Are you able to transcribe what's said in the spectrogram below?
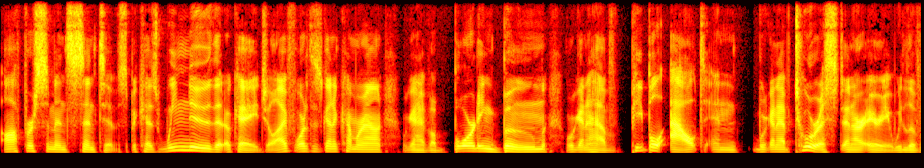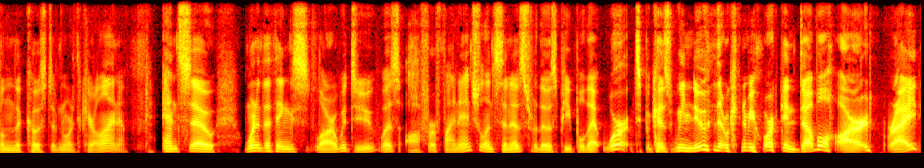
offer some incentives because we knew that, okay, July 4th is going to come around. We're going to have a boarding boom. We're going to have people out and we're going to have tourists in our area. We live on the coast of North Carolina. And so one of the things Laura would do was offer financial incentives for those people that worked because we knew they were going to be working double hard, right?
